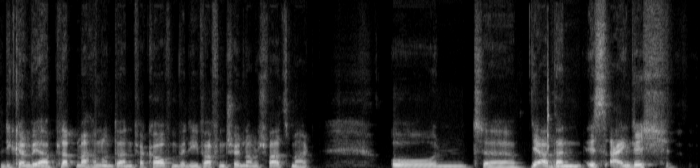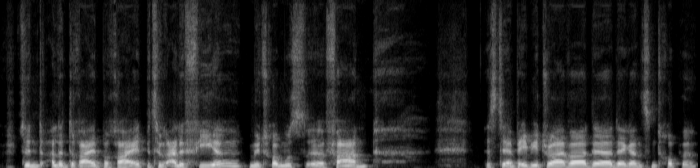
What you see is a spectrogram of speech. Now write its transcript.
Die können wir ja platt machen und dann verkaufen wir die Waffen schön am Schwarzmarkt. Und äh, ja, dann ist eigentlich sind alle drei bereit, beziehungsweise alle vier. Mythra muss äh, fahren, ist der Babydriver der, der ganzen Truppe.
